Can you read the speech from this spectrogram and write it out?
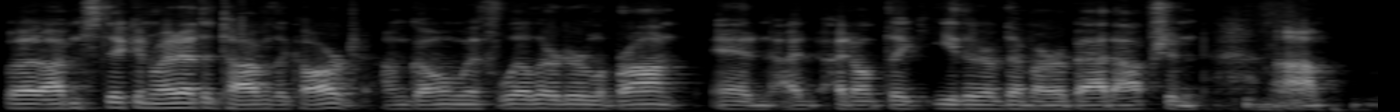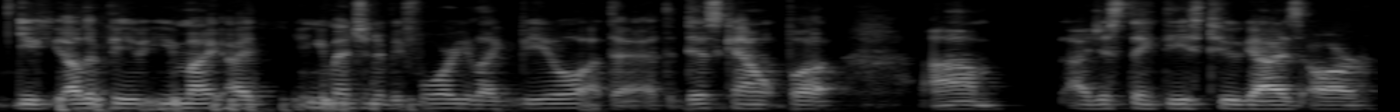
but I'm sticking right at the top of the card. I'm going with Lillard or LeBron, and I, I don't think either of them are a bad option. Um, you other people you might I, you mentioned it before. You like Beal at the at the discount, but um, I just think these two guys are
